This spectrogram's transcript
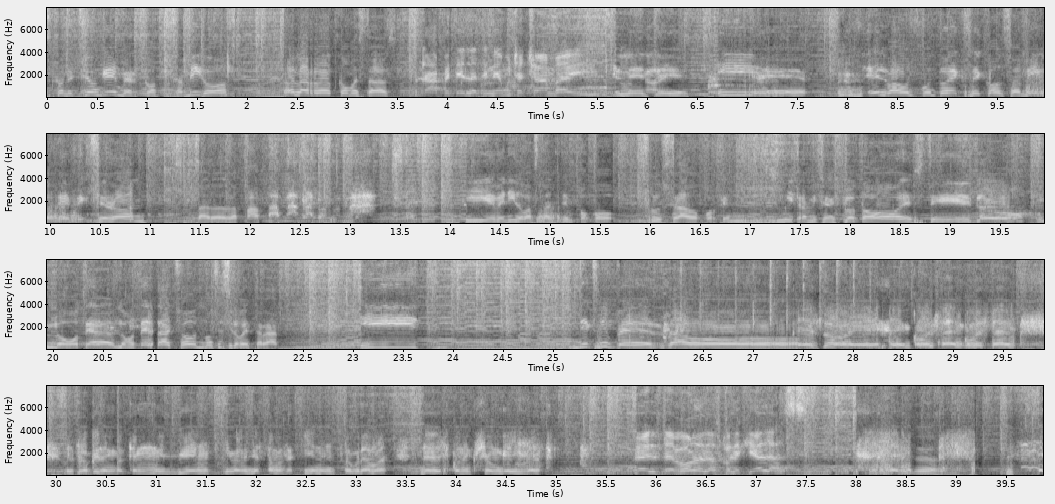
Desconexión Gamer con tus amigos. Hola Rod, ¿cómo estás? Acá Petela tenía mucha chamba y. Excelente. Y eh, el baúl.exe con su amigo Epic Cerón. Y he venido bastante un poco frustrado porque mi transmisión explotó. Este, lo, lo boté, a- lo boté al tacho, no sé si lo voy a descargar. Y. Dick Simper, bravo. Eso, eh, ¿cómo están? ¿Cómo están? Espero que se encuentren muy bien. Y bueno, ya estamos aquí en el programa de Desconexión Gamer. El terror de las colegialas.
